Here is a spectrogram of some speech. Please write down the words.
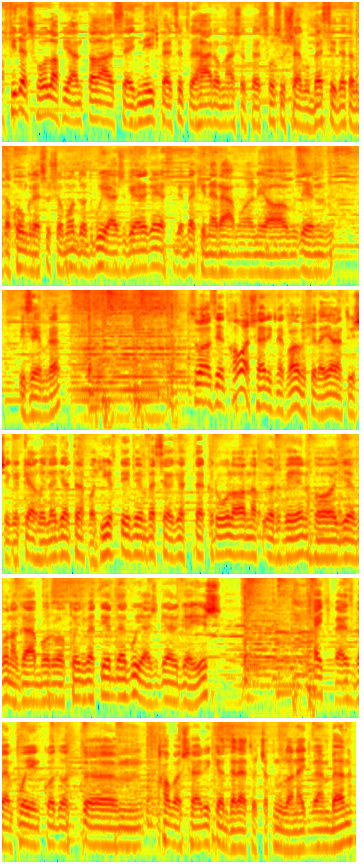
A Fidesz honlapján találsz egy 4 perc 53 másodperc hosszúságú beszédet, amit a kongresszuson mondott Gulyás Gergely, ezt ide be kéne rámolni az én vizémre. Szóval azért Havas Heriknek valamiféle jelentősége kell, hogy legyen. Tegnap a Hír TV-n beszélgettek róla, annak örvén, hogy Vona Gáborról könyvet ír, de Gulyás Gergely is egy percben poénkodott um, Havas Heriken, de lehet, hogy csak 0-40-ben.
